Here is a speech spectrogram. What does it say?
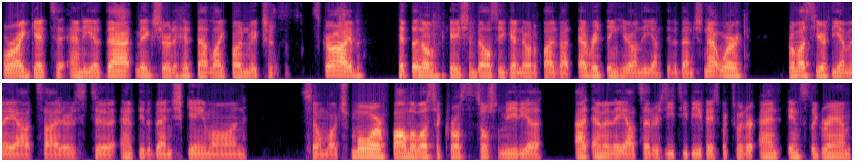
Before I get to any of that, make sure to hit that like button, make sure to subscribe, hit the notification bell so you get notified about everything here on the Empty the Bench Network. From us here at the MMA Outsiders to Empty the Bench Game On, so much more. Follow us across the social media at MMA Outsiders ETB, Facebook, Twitter, and Instagram.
